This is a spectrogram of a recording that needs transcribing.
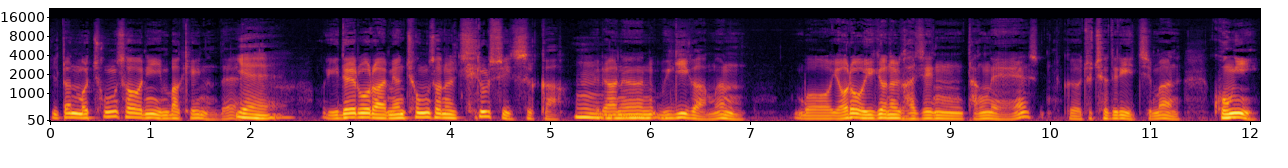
일단 뭐 총선이 임박해 있는데 예. 이대로라면 총선을 치를 수 있을까라는 음. 위기감은 뭐 여러 의견을 가진 당내 그 주체들이 있지만 공이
